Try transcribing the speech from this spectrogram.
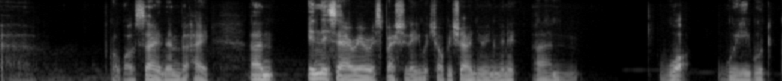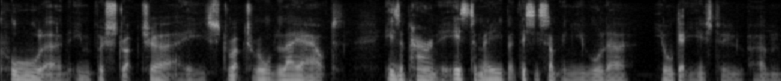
uh, forgot what I was saying then but hey um, in this area especially which I'll be showing you in a minute um, what we would call an infrastructure, a structural layout, is apparent. It is to me, but this is something you will uh, you'll get used to um,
